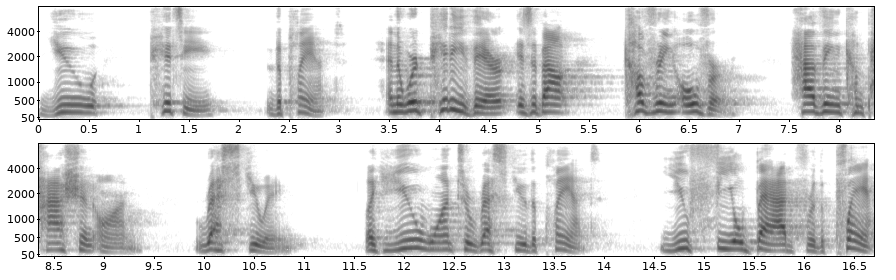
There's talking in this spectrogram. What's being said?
You pity the plant. And the word pity there is about covering over having compassion on, rescuing. Like you want to rescue the plant. You feel bad for the plant.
